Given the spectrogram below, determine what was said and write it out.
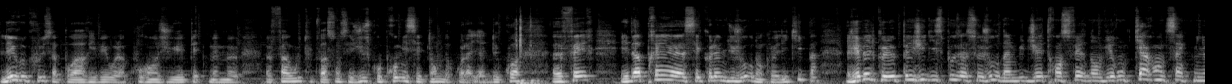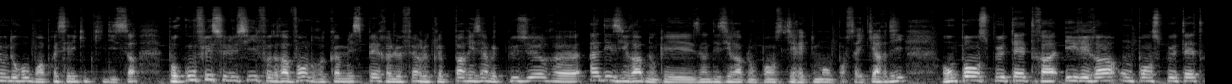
les recrues. Ça pourrait arriver voilà, courant juillet, peut-être même fin août. De toute façon, c'est jusqu'au 1er septembre. Donc voilà, il y a de quoi faire. Et d'après euh, ces colonnes du jour, donc euh, l'équipe, hein, révèle que le PSG dispose à ce jour d'un budget transfert d'environ 45 millions d'euros. Bon, après, c'est l'équipe qui dit ça. Pour gonfler celui-ci, il faudra vendre, comme espère le faire le club parisien, avec plusieurs euh, indésirables. Donc les indésirables, on pense directement, on pense à Icardi, on pense peut-être à Herrera, on pense peut-être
